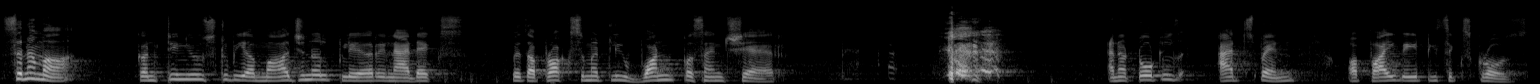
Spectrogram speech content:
Cinema continues to be a marginal player in ADEX with approximately 1% share and a total ad spend of 586 crores.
